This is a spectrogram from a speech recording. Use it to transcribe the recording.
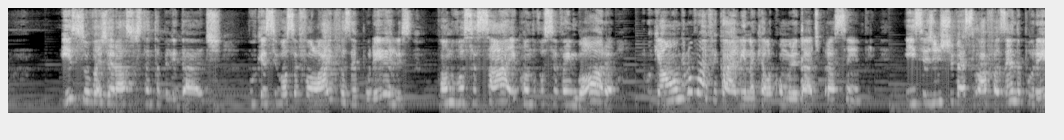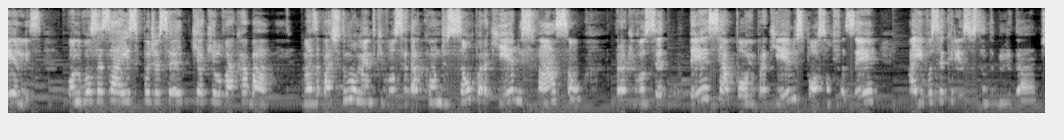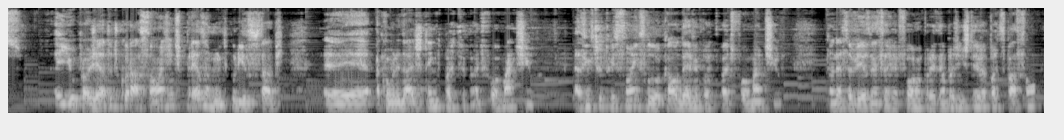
Isso vai gerar sustentabilidade. Porque se você for lá e fazer por eles, quando você sai, quando você vai embora, porque a ONG não vai ficar ali naquela comunidade para sempre. E se a gente estivesse lá fazendo por eles, quando você saísse, podia ser que aquilo vai acabar. Mas a partir do momento que você dá condição para que eles façam, para que você dê esse apoio para que eles possam fazer, aí você cria sustentabilidade. E o projeto de coração a gente preza muito por isso, sabe? É, a comunidade tem que participar de formativo. As instituições do local devem participar de formativo. Então, dessa vez, nessa reforma, por exemplo, a gente teve a participação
